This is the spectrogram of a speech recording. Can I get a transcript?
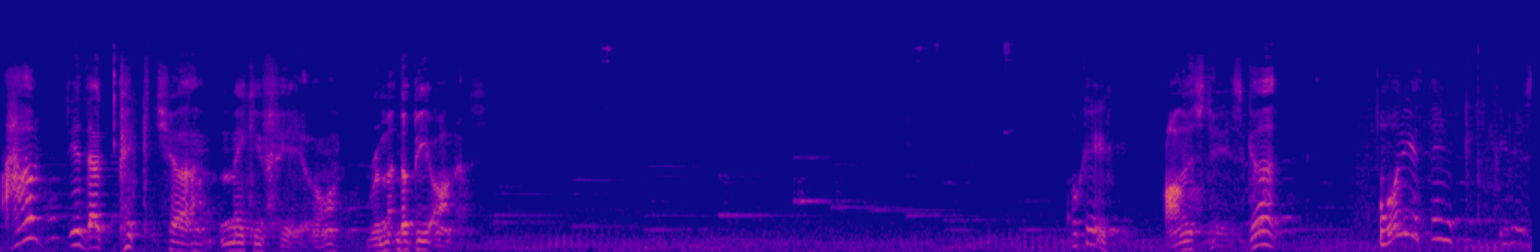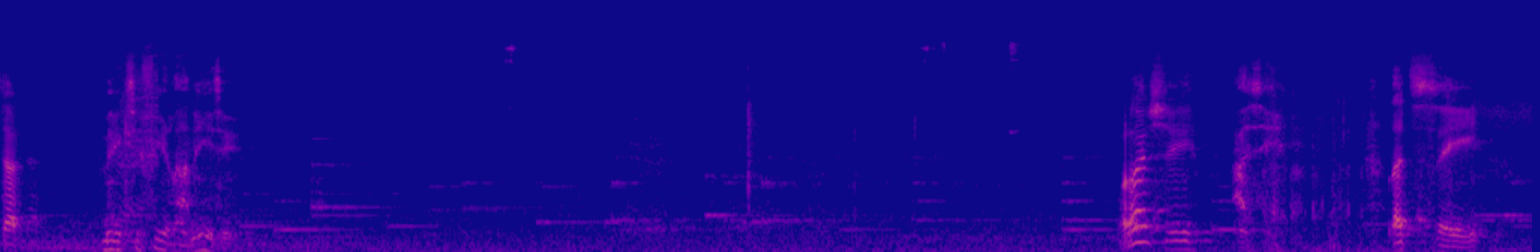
how did that picture make you feel? Remember, be honest. Okay, honesty is good. What do you think it is that makes you feel uneasy? Well, I see. I see. Let's say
